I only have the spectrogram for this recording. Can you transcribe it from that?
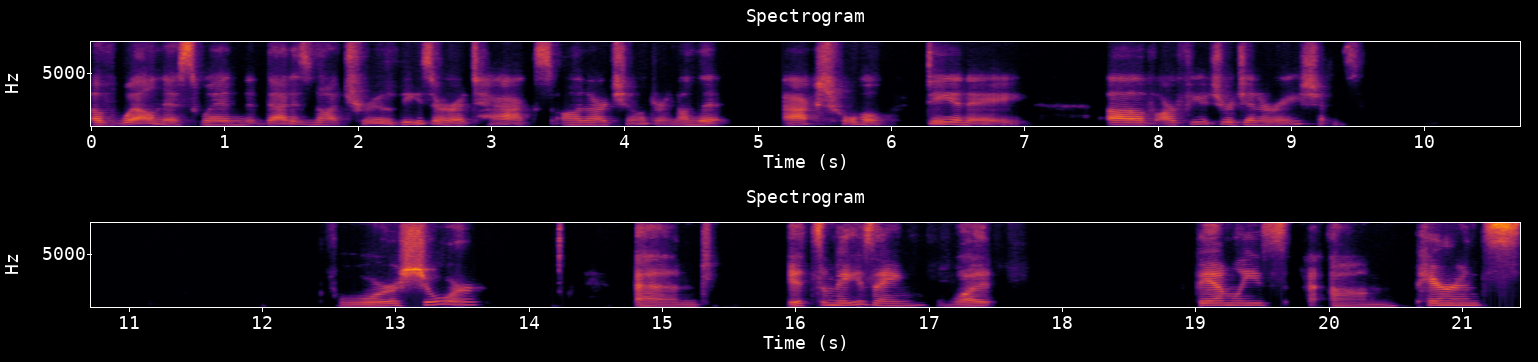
of wellness when that is not true. These are attacks on our children on the actual dna of our future generations. For sure. And it's amazing what families, um, parents,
